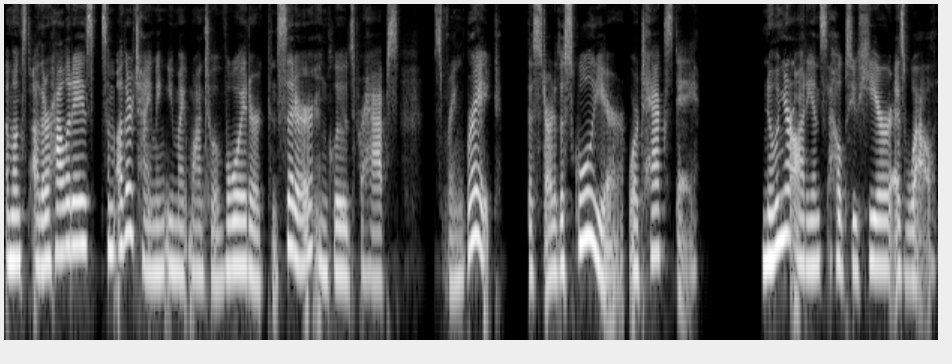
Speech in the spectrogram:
Amongst other holidays, some other timing you might want to avoid or consider includes perhaps spring break, the start of the school year, or tax day. Knowing your audience helps you here as well.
